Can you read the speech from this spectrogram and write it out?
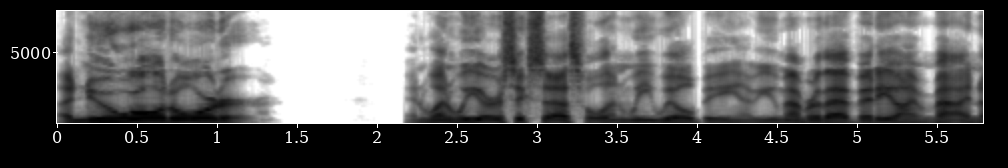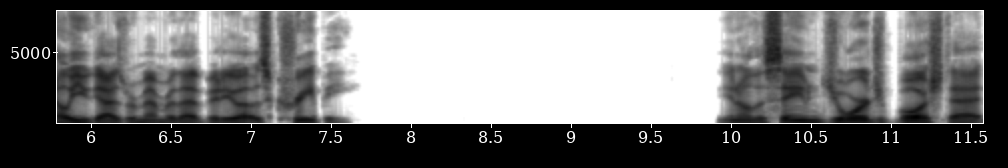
A new world order. And when we are successful, and we will be, you remember that video? I, know you guys remember that video. That was creepy you know, the same George Bush that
